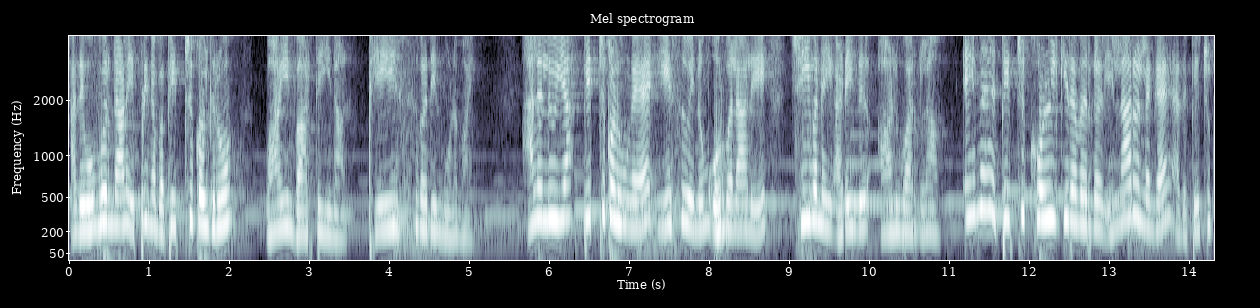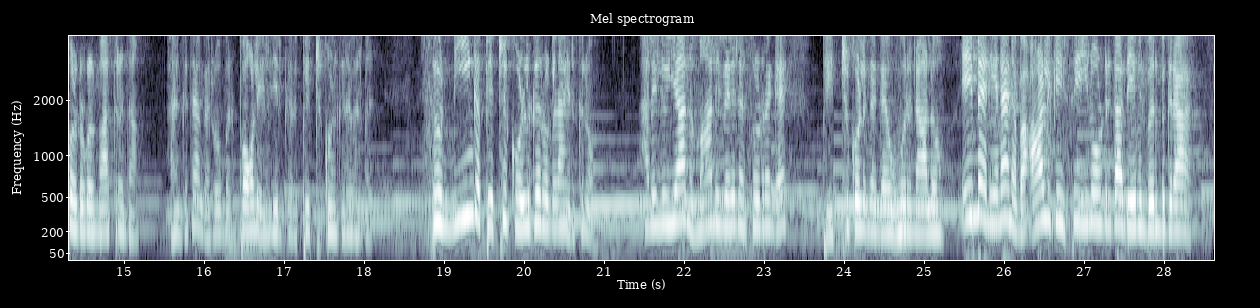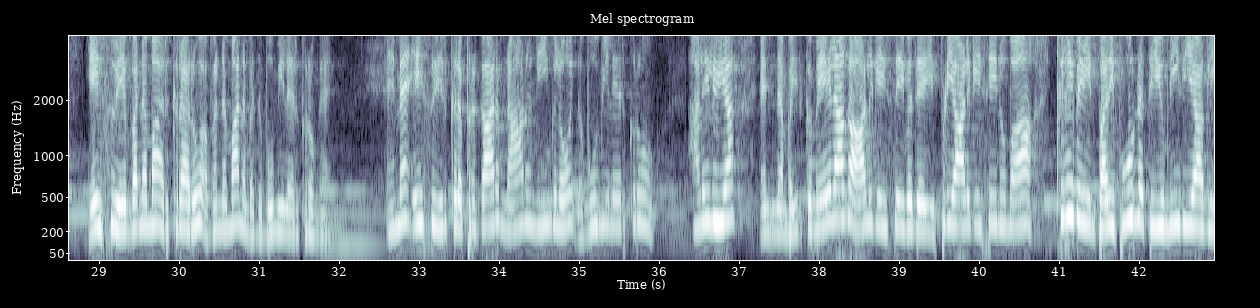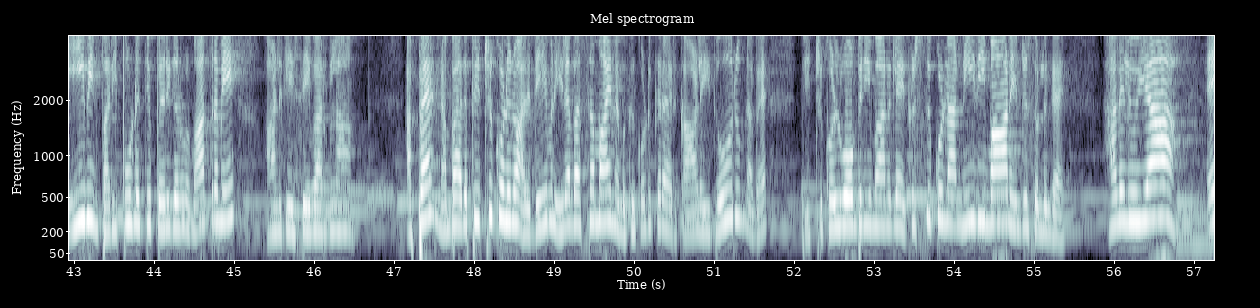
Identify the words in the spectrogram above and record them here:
அதை ஒவ்வொரு நாளும் எப்படி நம்ம பெற்றுக்கொள்கிறோம்? வாயின் வார்த்தையினால் பேசுவதின் மூலமாய். ஹalleluya. பெற்றுக்கொள்வங்க இயேசு எனும் ஒருவராலே ஜீவனை அடைந்து ஆளுவார்களாம். ஏமே பெற்றுக்கொள்கிறவர்கள். எல்லாரும் இல்லைங்க. அதை பெற்றுக்கொள்றவர்கள் மாத்திரம்தான். அங்கதான் அங்க ரோமர் பால் எழுதியிருக்கிற பெற்றுக்கொள்கிறவர்கள். சோ நீங்க பெற்றுக்கொள்கிறவர்களா இருக்கணும். அலையிலுயா அந்த மாலை வேலையில் சொல்றேங்க. பெற்றுக்கொள்ளுங்க ஒவ்வொரு நாளும். ஏமே ஏன்னா நம்ம ஆளுகை செய்யணும்ன்று தான் தேவன் விரும்புகிறார். ஏசு எவ்வண்ணமா இருக்கிறாரோ அவ்வண்ணமா நம்ம இந்த பூமியில இருக்கிறோங்க. ஏமே ஏசு இருக்கிற பிரகாரம் நானும் நீங்களும் இந்த பூமியில இருக்கிறோம். அலையிலுயா நம்ம இதுக்கு மேலாக ஆளுகை செய்வது எப்படி ஆளுகை செய்யணுமா? கிருபையின் பரிபூர்ணத்தையும் நீதியாக ஈவின் பரிபூர்ணத்தையும் பெறுகிறவர்கள் மாத்திரமே ஆளுகை செய்வார்களாம். அப்ப நம்ம அதை பெற்றுக்கொள்ளணும். அது தேவன் இலவசமாய் நமக்கு கொடுக்கிறார். காலை தோறும் நம்ம பெற்றுக்கொள்வோம் பிரியமானங்களே கிறிஸ்துக்குள் நான் நீதிமான் என்று சொல்லுங்க. ஹalleluya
